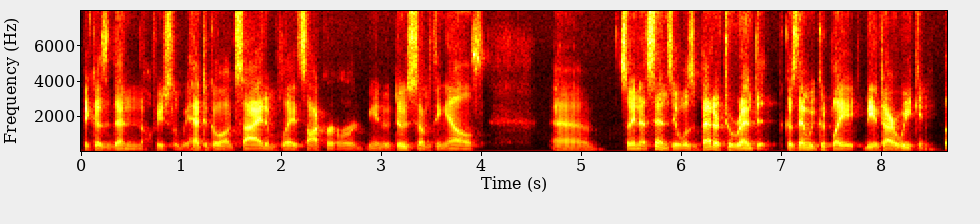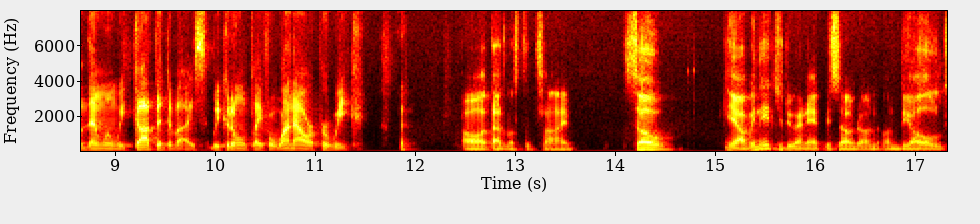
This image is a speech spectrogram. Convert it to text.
because then obviously we had to go outside and play soccer or you know do something else um, so in a sense it was better to rent it because then we could play the entire weekend but then when we got the device we could only play for one hour per week oh that was the time so yeah we need to do an episode on on the old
